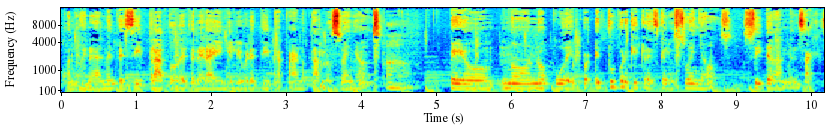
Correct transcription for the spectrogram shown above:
cuando generalmente sí trato de tener ahí mi libretita para anotar los sueños, Ajá. Pero no, no pude. Por- ¿Tú por qué crees que los sueños sí te dan mensajes?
